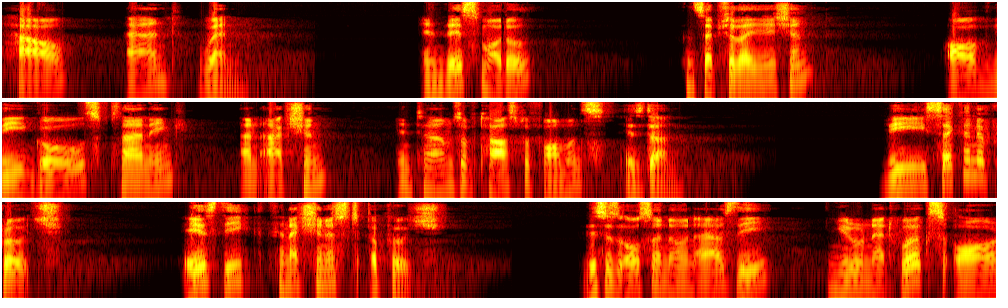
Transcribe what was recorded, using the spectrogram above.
how and when. In this model, conceptualization of the goals, planning, and action in terms of task performance is done. The second approach is the connectionist approach. This is also known as the neural networks or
